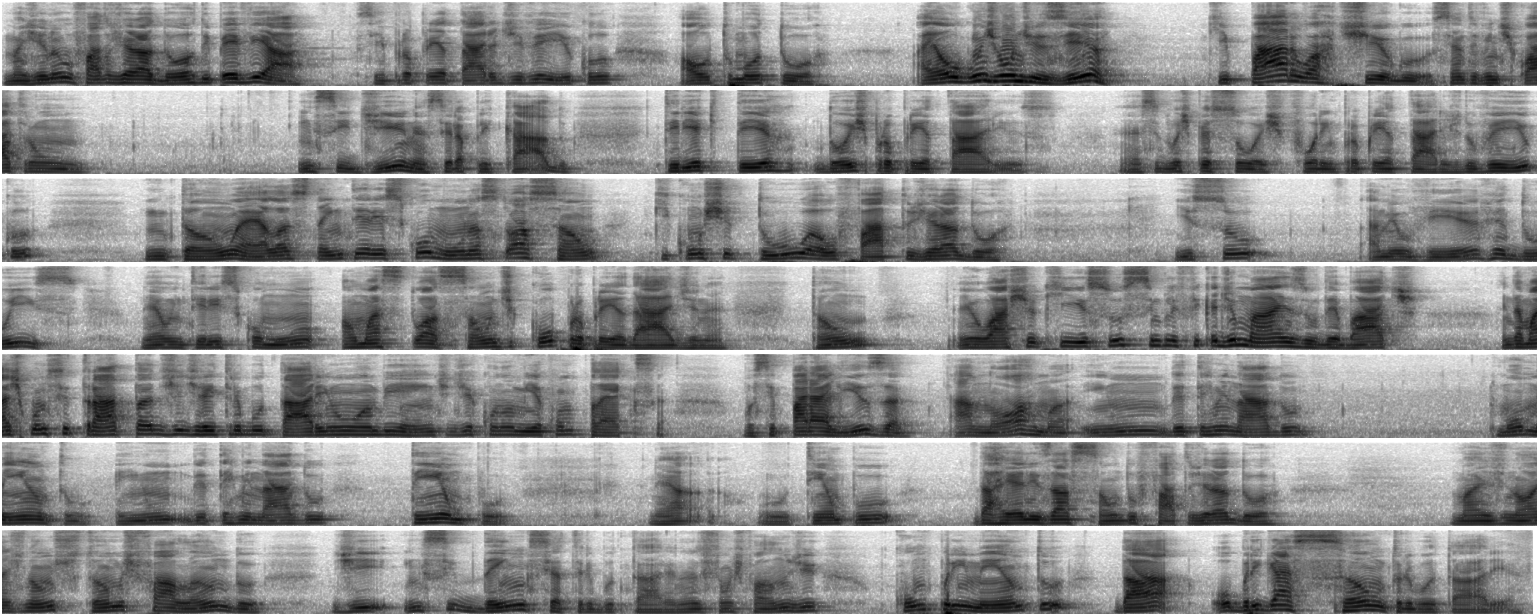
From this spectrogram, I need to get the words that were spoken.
Imagina o fato gerador do IPVA, ser proprietário de veículo automotor. Aí alguns vão dizer que para o artigo 124.1 incidir, né, ser aplicado, teria que ter dois proprietários. É, se duas pessoas forem proprietárias do veículo, então elas têm interesse comum na situação que constitua o fato gerador. Isso, a meu ver, reduz né, o interesse comum a uma situação de copropriedade. Né? Então, eu acho que isso simplifica demais o debate, ainda mais quando se trata de direito tributário em um ambiente de economia complexa. Você paralisa a norma em um determinado momento, em um determinado tempo, né? o tempo da realização do fato gerador. Mas nós não estamos falando de incidência tributária, nós estamos falando de cumprimento da obrigação tributária.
